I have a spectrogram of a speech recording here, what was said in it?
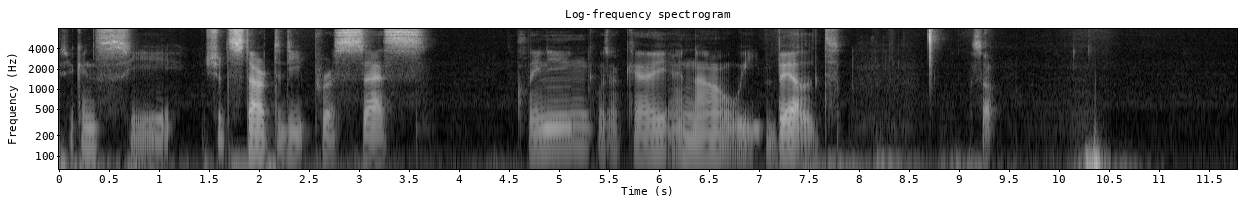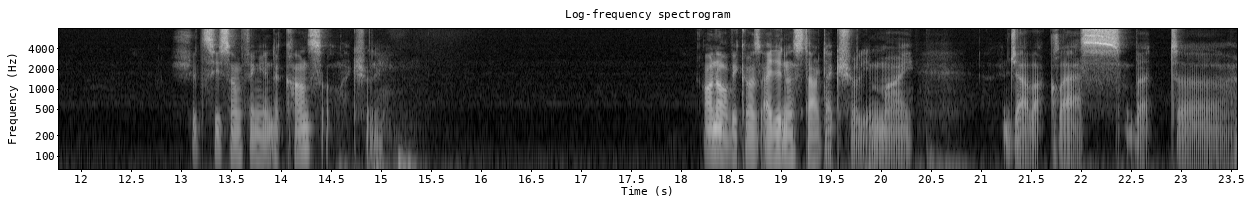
as you can see should start the process. Cleaning was okay and now we build. So should see something in the console actually. Oh no because I didn't start actually my Java class, but uh,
